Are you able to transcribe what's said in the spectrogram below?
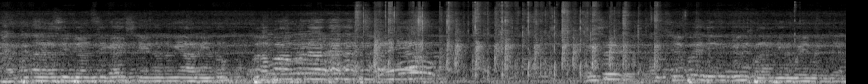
Pa talaga si Beyonce guys, kaya na nangyari ito. Palapakan po natin at yung kalinaw. Eh sir, oh, siyempre, hindi nyo galit, palagi na may nandiyan.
